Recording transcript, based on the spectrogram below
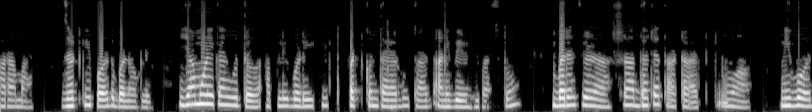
आरामात झटकीपट बनवले. यामुळे काय होतं? आपले वडेही पटकन तयार होतात आणि वेळही वाचतो. बऱ्याच वेळा श्राद्धाच्या ताटात किंवा निवद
